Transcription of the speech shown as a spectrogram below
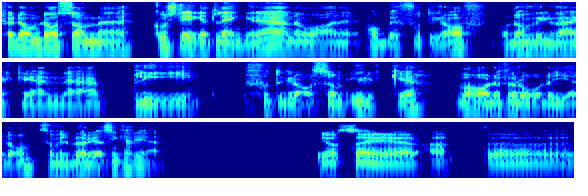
För de då som eh, går steget längre än att vara en hobbyfotograf och de vill verkligen eh, bli fotograf som yrke. Vad har du för råd att ge dem som vill börja sin karriär? Jag säger att, eh,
